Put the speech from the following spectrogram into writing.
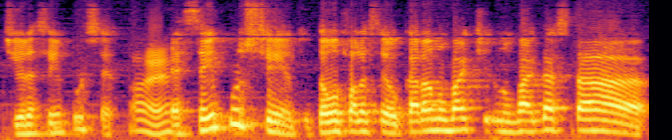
tira 100%. Ah, é? é 100%. Então eu falo assim, o cara não vai, não vai gastar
